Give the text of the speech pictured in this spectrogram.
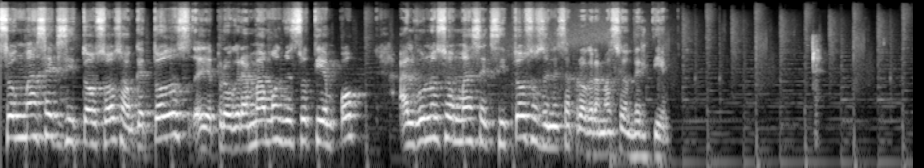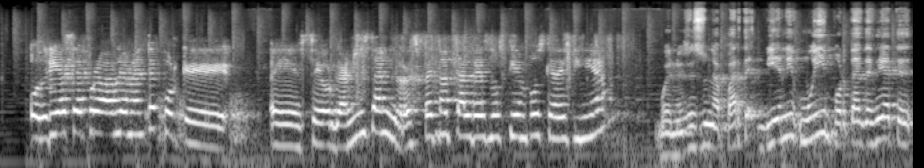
son más exitosos, aunque todos eh, programamos nuestro tiempo, algunos son más exitosos en esa programación del tiempo. Podría ser probablemente porque eh, se organizan y respetan tal vez los tiempos que definieron. Bueno, esa es una parte bien muy importante. Fíjate,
